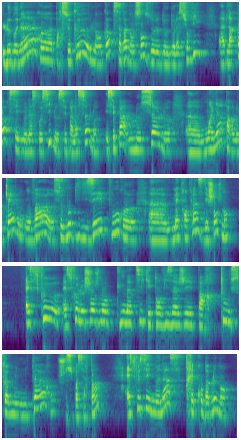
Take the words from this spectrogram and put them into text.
le bonheur parce que là encore ça va dans le sens de, la survie. La peur, c'est une menace possible, c'est pas la seule, et c'est pas le seul moyen par lequel on va se mobiliser pour mettre en place des changements. Est-ce que, le changement climatique est envisagé par tous comme une peur? Je ne suis pas certain. Est-ce que c'est une menace? Très probablement.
